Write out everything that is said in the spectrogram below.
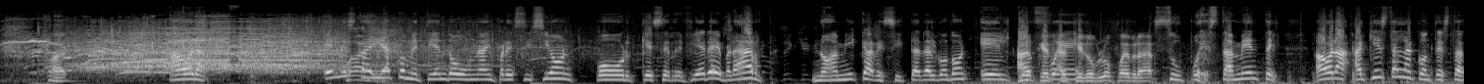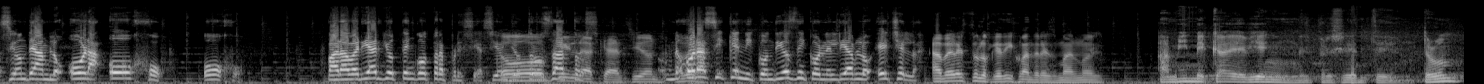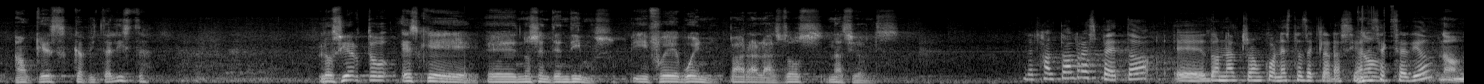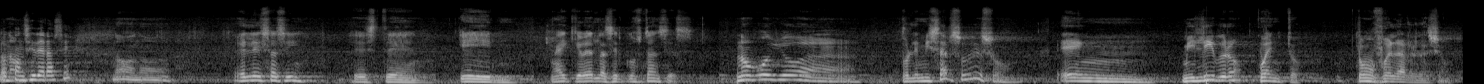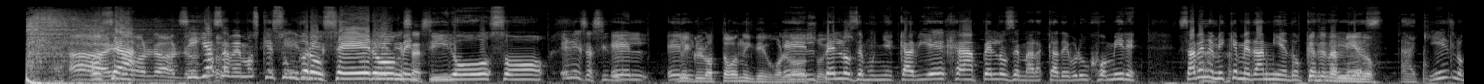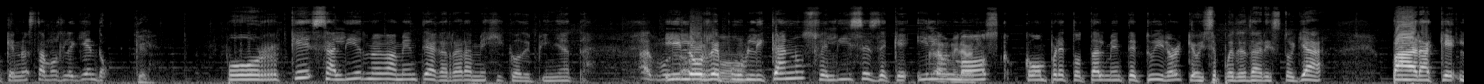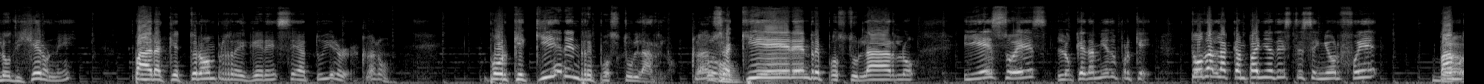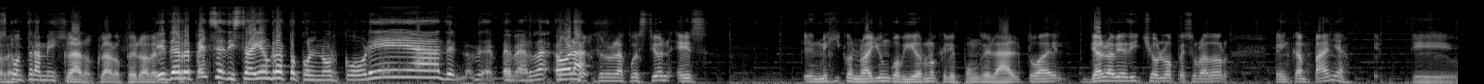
But Ahora, él está ahí cometiendo una imprecisión porque se refiere a Ebrard, no a mi cabecita de algodón. El que al, que, fue al que dobló fue Ebrard. supuestamente. Ahora, aquí está la contestación de AMLO. Ahora, ojo, ojo. Para variar, yo tengo otra apreciación y otros Oh, que la datos. canción. No, ahora sí que ni con Dios ni con el diablo, échela. A ver, esto es lo que dijo Andrés Manuel. A mí me cae bien el presidente Trump, aunque es capitalista. Lo cierto es que eh, nos entendimos y fue bueno para las dos naciones. ¿Le faltó al respeto eh, Donald Trump con estas declaraciones? No, ¿Se excedió? no, ¿Lo no. considera así? No, no, él es así. Este, y hay que ver las circunstancias. No voy yo a polemizar sobre eso. En mi libro cuento cómo fue la relación. Ay, o sea, no, no, no, si ya sabemos que es un grosero, así. mentiroso. Él es así de, El- de glotón y de goloso. El pelos de muñeca vieja, pelos de maraca de brujo. Miren, ¿saben a mí que me da miedo, ¿Qué te da miedo? Aquí es lo que no estamos leyendo. ¿Qué? ¿Por qué salir nuevamente a agarrar a México de piñata? Ah, Y los republicanos felices de que Elon mira. Musk compre totalmente Twitter, que hoy se puede dar esto ya, para que, lo dijeron, ¿eh? Para que Trump regrese a Twitter. Claro. Porque quieren repostularlo. Claro. O sea, quieren repostularlo. Y eso es lo que da miedo, porque toda la campaña de este señor fue vamos ver, contra México. Claro, claro, pero a ver. Y de repente se distraía un rato con Norcorea, de, de- de verdad. Ahora, Pero, pero la cuestión es, en México no hay un gobierno que le ponga el alto a él. Ya lo había dicho López Obrador en campaña. Este,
